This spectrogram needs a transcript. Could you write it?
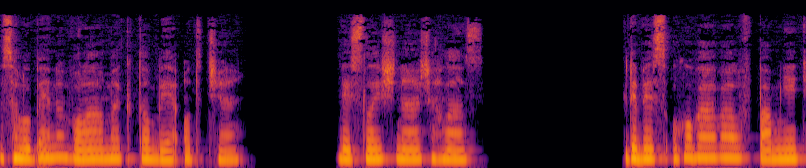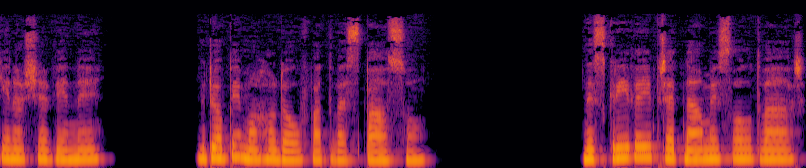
Z hlubin voláme k tobě, Otče. Vyslyš náš hlas. Kdybys uchovával v paměti naše viny, kdo by mohl doufat ve spásu? Neskrývej před námi svou tvář,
